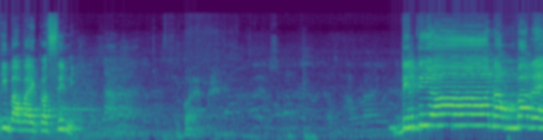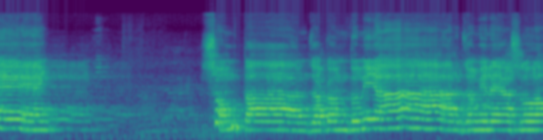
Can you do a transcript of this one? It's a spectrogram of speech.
কি বাবাই কষিনি করে না। দ্বিতীয় নম্বরে সন্তান যখন দুনিয়ার জমিনে আসলো,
